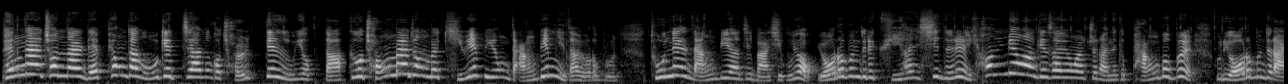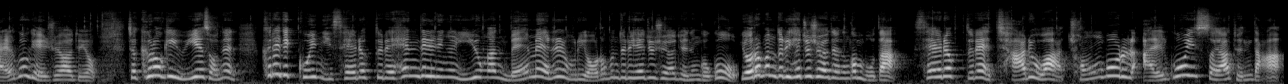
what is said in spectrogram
백날 첫날 내 평단 오겠지 하는 거 절대 의미 없다. 그거 정말 정말 기회비용 낭비입니다, 여러분. 돈을 낭비하지 마시고요. 여러분들의 귀한 씨들을 현명하게 사용할 줄 아는 그 방법을 우리 여러분들 알고 계셔야 돼요. 자, 그러기 위해서는 크레딧 코인 이 세력들의 핸들링 을 이용한 매매를 우리 여러분들이 해주셔야 되는 거고 여러분들이 해주셔야 되는 건 뭐다? 세력들의 자료와 정보를 알고 있어야 된다.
